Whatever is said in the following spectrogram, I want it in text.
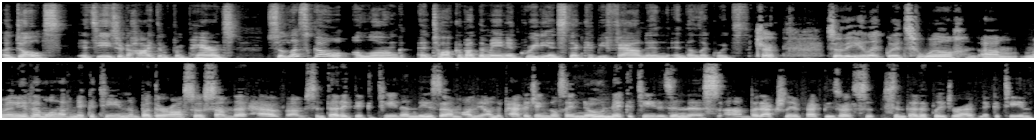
adults, it's easier to hide them from parents. So let's go along and talk about the main ingredients that can be found in, in the liquids. Sure. So the e-liquids will, um, many of them will have nicotine, but there are also some that have um, synthetic nicotine. And these um, on the on the packaging, they'll say no nicotine is in this, um, but actually, in fact, these are s- synthetically derived nicotine.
